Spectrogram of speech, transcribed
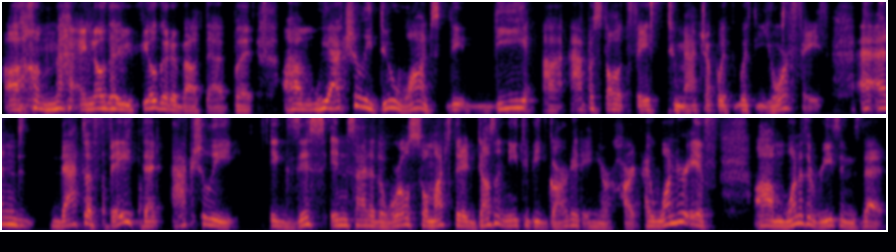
Um, I know that you feel good about that, but um, we actually do want the, the uh, apostolic faith to match up with, with your faith. And that's a faith that actually exists inside of the world so much that it doesn't need to be guarded in your heart. I wonder if um, one of the reasons that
